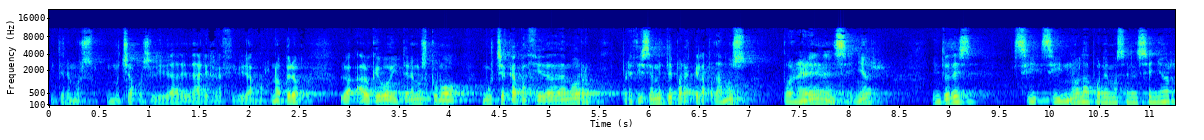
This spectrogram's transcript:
y tenemos mucha posibilidad de dar y recibir amor, ¿no? Pero a lo que voy, tenemos como mucha capacidad de amor precisamente para que la podamos poner en el Señor. Y entonces, si, si no la ponemos en el Señor,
